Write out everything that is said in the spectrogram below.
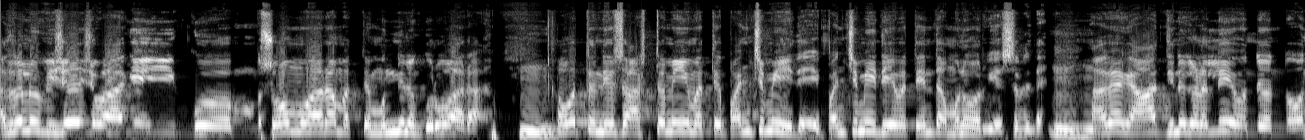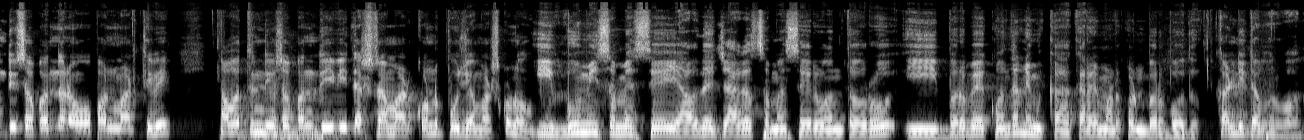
ಅದರಲ್ಲೂ ವಿಶೇಷವಾಗಿ ಈ ಸೋಮವಾರ ಮತ್ತೆ ಮುಂದಿನ ಗುರುವಾರ ಅವತ್ತೊಂದು ಅವತ್ತಿನ ದಿವಸ ಅಷ್ಟಮಿ ಮತ್ತೆ ಪಂಚಮಿ ಇದೆ. ಪಂಚಮಿ ದೇವತೆ ಅಂತ ಅಮ್ಮನವ್ರಿಗೆ ಹೆಸರಿದೆ. ಹಾಗಾಗಿ ಆ ದಿನಗಳಲ್ಲಿ ಒಂದೊಂದು ಒಂದು ದಿವಸ ಬಂದು ನಾವು ಓಪನ್ ಮಾಡ್ತೀವಿ. ಅವತ್ತಿನ ದಿವಸ ಬಂದು ದೇವಿ ದರ್ಶನ ಮಾಡ್ಕೊಂಡು ಪೂಜೆ ಮಾಡ್ಕೊಂಡು ಹೋಗಿ ಈ ಭೂಮಿ ಸಮಸ್ಯೆ ಯಾವುದೇ ಜಾಗ ಸಮಸ್ಯೆ ಇರುವಂತವ್ರು ಈ ಬರಬೇಕು ಅಂದ್ರೆ ನಿಮ್ಗೆ ಕರೆ ಮಾಡ್ಕೊಂಡು ಬರ್ಬೋದು. ಖಂಡಿತ ಬರ್ಬೋದು.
